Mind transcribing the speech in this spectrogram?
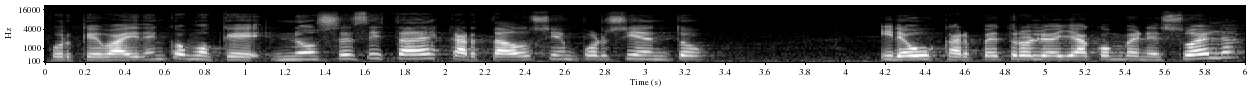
Porque Biden como que no sé si está descartado 100% ir a buscar petróleo allá con Venezuela.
